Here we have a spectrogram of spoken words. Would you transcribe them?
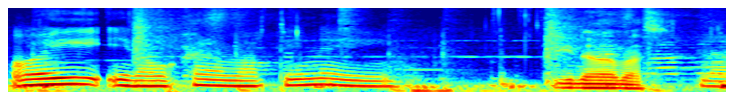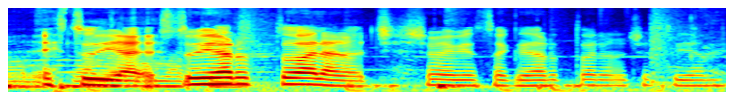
Hoy ir a buscar a Martínez y... Y nada más. no, Estudiar, no, no, estudiar toda la noche. Yo me pienso quedar toda la noche estudiando.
